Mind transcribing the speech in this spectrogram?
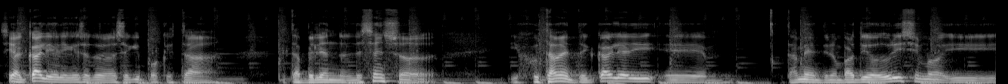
sí, al Cagliari, que es otro de los equipos que está, está peleando el descenso. Y justamente el Cagliari eh, también tiene un partido durísimo y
